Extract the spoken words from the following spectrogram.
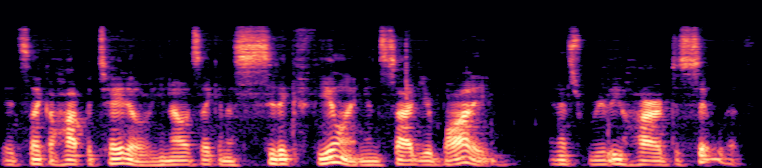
it's like a hot potato. You know, it's like an acidic feeling inside your body, and it's really hard to sit with.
